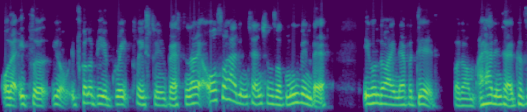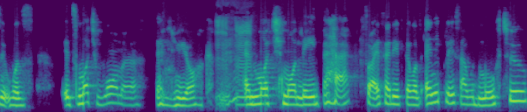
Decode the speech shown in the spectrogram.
or that it's a, you know, it's going to be a great place to invest. And I also had intentions of moving there, even though I never did. But um, I had intention because it was, it's much warmer than New York Mm-hmm. and much more laid back. So I said if there was any place I would move to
